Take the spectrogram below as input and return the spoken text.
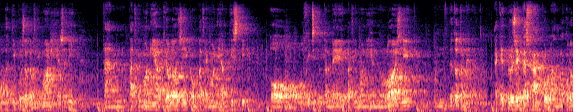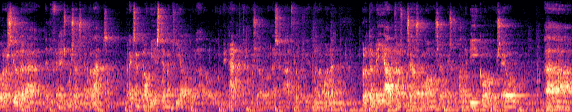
o de tipus de patrimoni, és a dir, tant patrimoni arqueològic com patrimoni artístic o, o fins i tot també patrimoni etnològic, de tota mena. Aquest projecte es fa amb la col·laboració de, de diferents museus catalans. Per exemple, avui estem aquí al, al MENAT, el Museu Nacional d'Arqueologia de Tarragona, però també hi ha altres museus com el Museu Episcopal de Vic o el Museu eh,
